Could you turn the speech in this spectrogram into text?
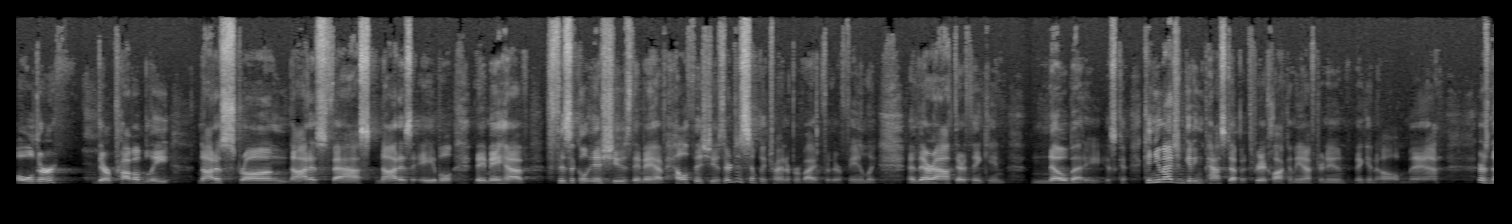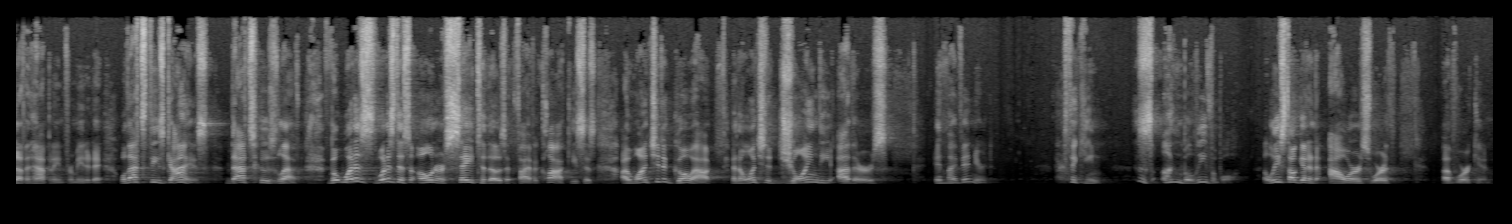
older, they're probably not as strong, not as fast, not as able. They may have physical issues, they may have health issues. They're just simply trying to provide for their family. And they're out there thinking, nobody is. Can you imagine getting passed up at three o'clock in the afternoon, thinking, oh man, there's nothing happening for me today. Well, that's these guys. That's who's left. But what, is, what does this owner say to those at five o'clock? He says, I want you to go out and I want you to join the others in my vineyard. They're thinking, this is unbelievable. At least I'll get an hour's worth of work in.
